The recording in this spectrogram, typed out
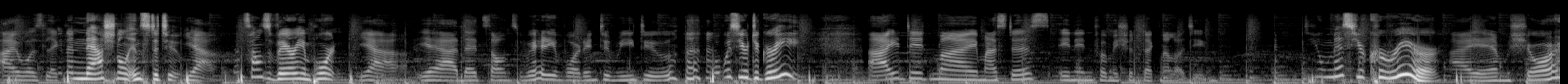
i was like a national institute. yeah That sounds very important. yeah yeah that sounds very important to me too What was your degree? i did my masters in information technology Do you miss your career? i am sure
